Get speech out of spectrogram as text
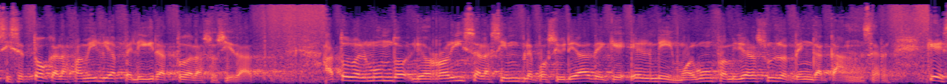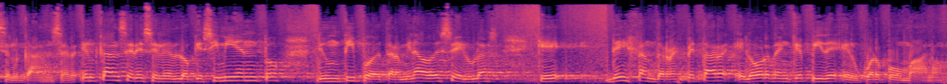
Si se toca la familia, peligra toda la sociedad. A todo el mundo le horroriza la simple posibilidad de que él mismo, algún familiar suyo, tenga cáncer. ¿Qué es el cáncer? El cáncer es el enloquecimiento de un tipo determinado de células que dejan de respetar el orden que pide el cuerpo humano.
